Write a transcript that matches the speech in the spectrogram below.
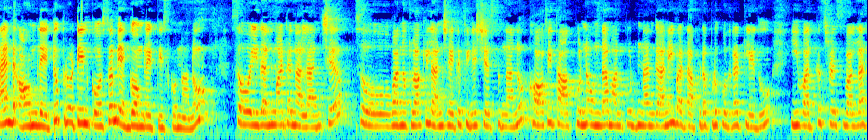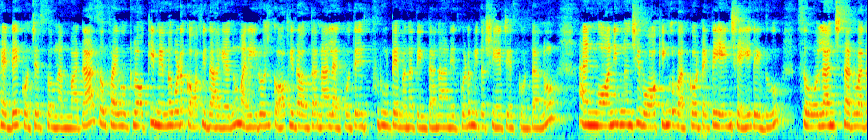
అండ్ ఆమ్లెట్ ప్రోటీన్ కోసం ఎగ్ ఆమ్లెట్ తీసుకున్నాను. సో ఇదనమాట నా లంచ్. సో వన్ ఓ క్లాక్కి లంచ్ అయితే ఫినిష్ చేస్తున్నాను. కాఫీ తాగకుండా ఉందాం అనుకుంటున్నాను కానీ బట్ అప్పుడప్పుడు కుదరట్లేదు. ఈ వర్క్ స్ట్రెస్ వల్ల హెడ్ ఏక్ వచ్చేస్తుంది అనమాట సో ఫైవ్ ఓ క్లాక్కి నిన్న కూడా కాఫీ తాగాను. మరి ఈ రోజు కాఫీ తాగుతానా లేకపోతే ఫ్రూట్ ఏమైనా తింటానా అనేది కూడా మీతో షేర్ చేసుకుంటాను. అండ్ మార్నింగ్ నుంచి వాకింగ్ వర్కౌట్ అయితే ఏం చేయలేదు. సో లంచ్ తర్వాత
